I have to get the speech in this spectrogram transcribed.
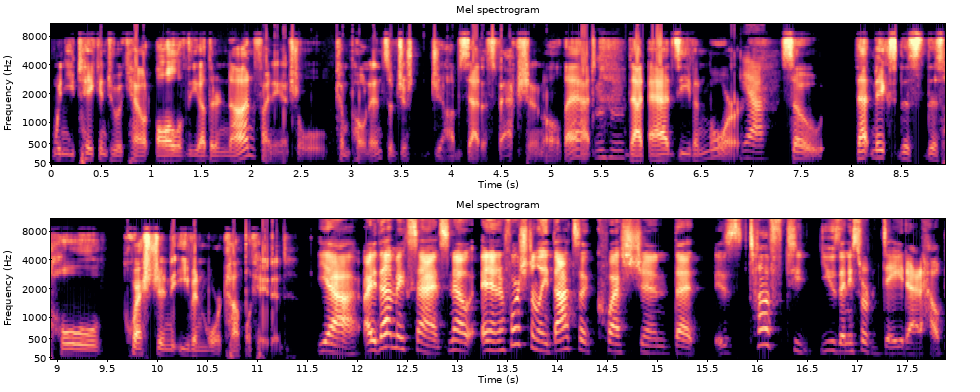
when you take into account all of the other non financial components of just job satisfaction and all that, Mm-hmm. that adds even more. Yeah. So that makes this this whole question even more complicated. Yeah, I, that makes sense. No, and unfortunately, that's a question that is tough to use any sort of data to help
